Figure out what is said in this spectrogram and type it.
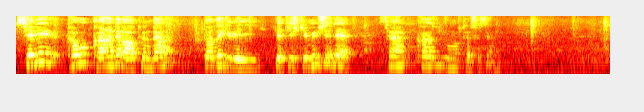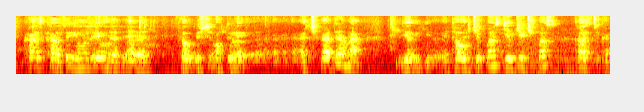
Seni tavuk kanadı altında dadı gibi yetiştirmişse de sen kaz yumurtasısın. Kaz kazı yumurta yumurta. Evet. Tavuk üstüne otunu e, çıkartır ama y- y- tavuk çıkmaz, civciv çıkmaz, kaz çıkar.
